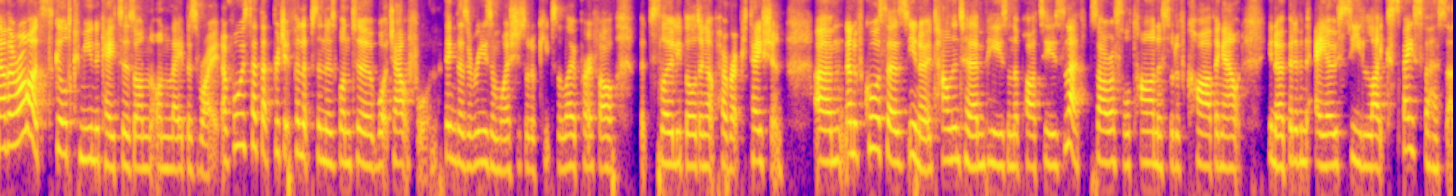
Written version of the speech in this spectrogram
Now there are skilled communicators on on Labour's right. I've always said that Bridget Phillipson is one to watch out for. And I think there's a reason why she sort of keeps a low profile, but slowly building up her reputation. Um, and of course, there's you know talented MPs on the party's left. Zarah Sultana sort of carving out you know a bit of an AOC like space for herself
